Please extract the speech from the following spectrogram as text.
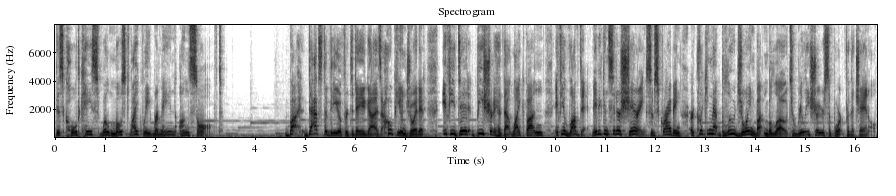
this cold case will most likely remain unsolved. But that's the video for today, you guys. I hope you enjoyed it. If you did, be sure to hit that like button. If you loved it, maybe consider sharing, subscribing, or clicking that blue join button below to really show your support for the channel.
